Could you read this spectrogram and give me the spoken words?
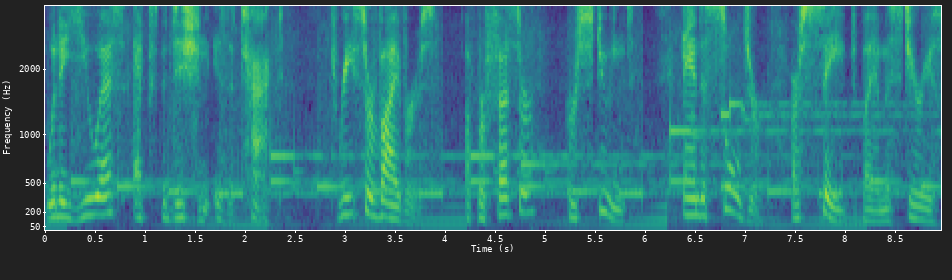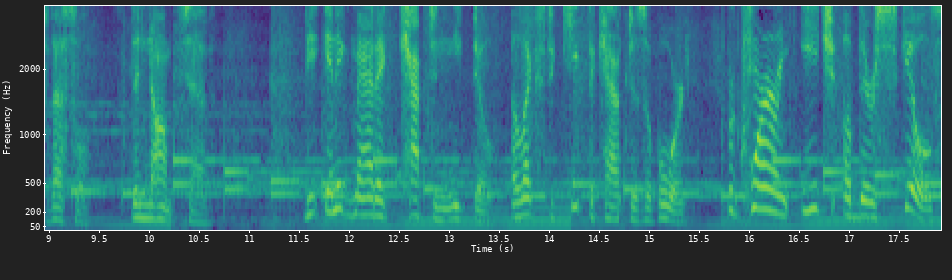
When a U.S. expedition is attacked, three survivors, a professor, her student, and a soldier, are saved by a mysterious vessel, the Nomtsev. The enigmatic Captain Nikto elects to keep the captives aboard, requiring each of their skills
